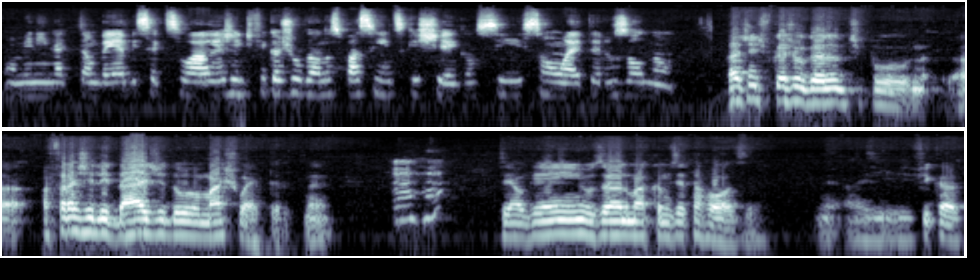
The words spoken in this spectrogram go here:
uma menina que também é bissexual e a gente fica julgando os pacientes que chegam, se são héteros ou não. A gente fica jogando, tipo, a, a fragilidade do macho hétero, né? Uhum. Tem alguém usando uma camiseta rosa. né? Aí fica.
